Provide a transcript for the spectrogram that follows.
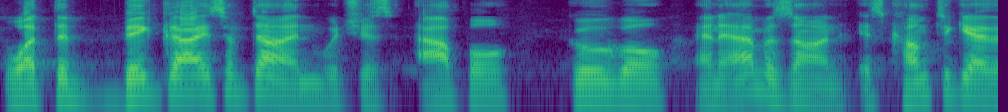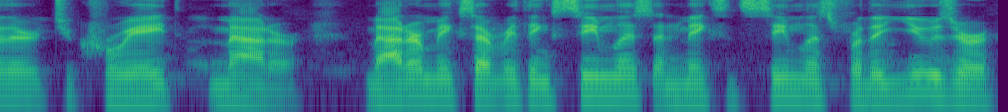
What the big guys have done, which is Apple, Google, and Amazon, is come together to create Matter. Matter makes everything seamless and makes it seamless for the user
